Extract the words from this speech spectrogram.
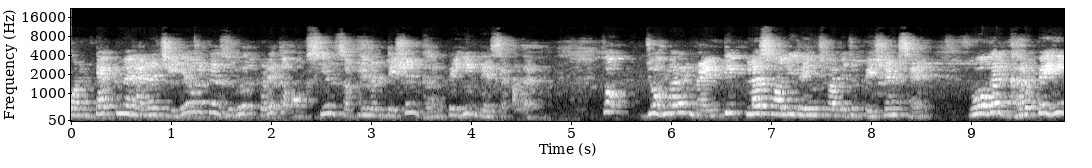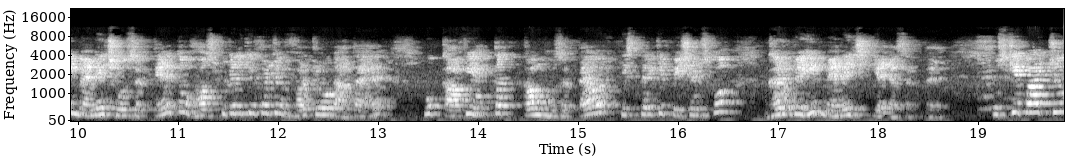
कांटेक्ट में रहना चाहिए और अगर ज़रूरत पड़े तो ऑक्सीजन सप्लीमेंटेशन घर पे ही ले सकता है। तो जो हमारे 90 प्लस वाली रेंज वाले जो पेशेंट्स हैं, वो अगर घर पे ही मैनेज हो सकते हैं तो हॉस्पिटल के ऊपर जो वर्कलोड आता है, वो काफ़ी हद तक कम हो सकता है और इस तरह के पेशेंट्स को घर पे ही मैनेज किया जा सकता है। उसके बाद जो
